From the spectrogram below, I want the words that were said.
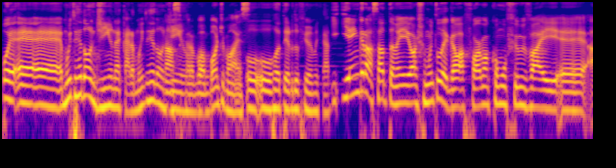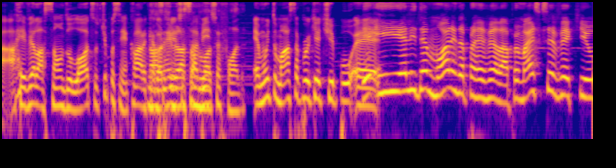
Pô, é, é- é muito redondinho, né, cara? Muito redondinho. Nossa, cara, bom, bom demais. O, o roteiro do filme, cara. E, e é engraçado também, eu acho muito legal a forma como o filme vai. é, a, revelação do Lotus. Tipo assim, é claro que Nossa, agora a a gente revelação do sabe. Lotus é foda. É muito massa porque, tipo. É, E, e ele demora ainda pra revelar. Por mais que você vê que o,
